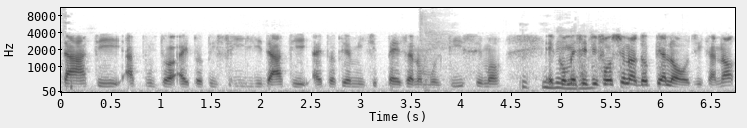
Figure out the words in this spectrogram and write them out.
dati appunto ai propri figli, dati ai propri amici pesano moltissimo. È come se ci fosse una doppia logica, no?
